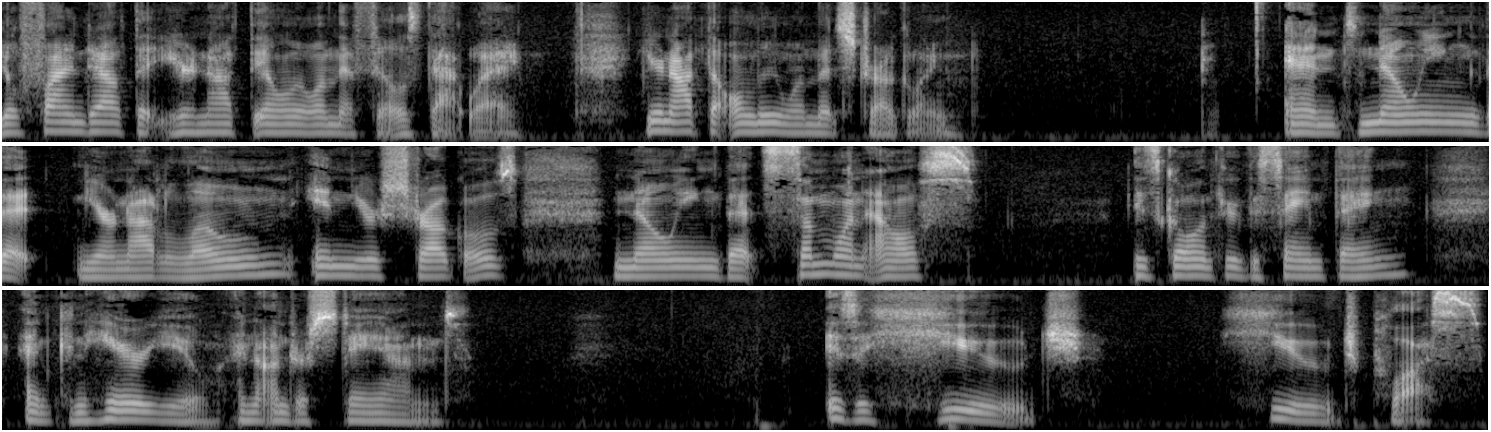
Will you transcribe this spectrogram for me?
you'll find out that you're not the only one that feels that way. You're not the only one that's struggling. And knowing that you're not alone in your struggles, knowing that someone else is going through the same thing and can hear you and understand is a huge huge plus.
